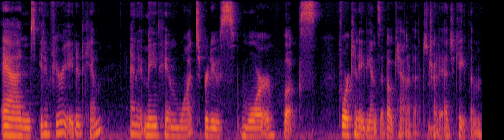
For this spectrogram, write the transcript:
And it infuriated him and it made him want to produce more books for Canadians about Canada to try to educate them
